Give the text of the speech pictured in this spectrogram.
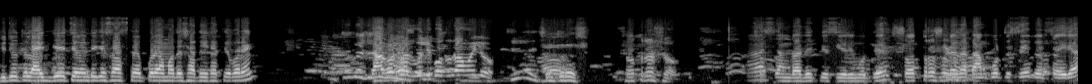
ভিডিওতে লাইক দিয়ে চ্যানেলটিকে সাবস্ক্রাইব করে আমাদের সাথেই থাকতে পারেন। সাগর মাছগুলি কত দাম হইল? সতেরোশো। সতেরোশো মাছ আমরা দেখতেছি এর মধ্যে সতেরোশো টাকা দাম করতেছে ব্যবসায়ীরা।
